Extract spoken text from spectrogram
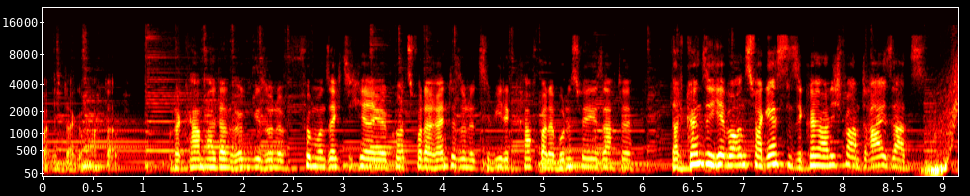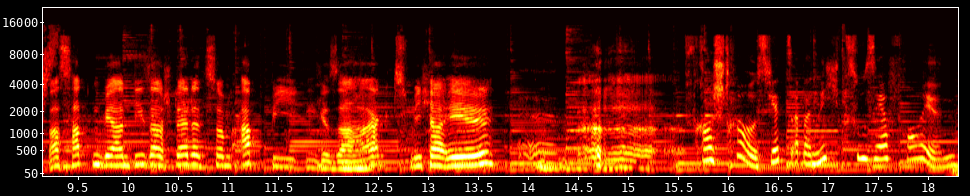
was ich da gemacht habe. Und da kam halt dann irgendwie so eine 65-Jährige kurz vor der Rente, so eine zivile Kraft bei der Bundeswehr, die sagte, das können Sie hier bei uns vergessen, Sie können auch nicht mal einen Dreisatz. Was hatten wir an dieser Stelle zum Abbiegen gesagt, Michael? Frau Strauß, jetzt aber nicht zu sehr freuen.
